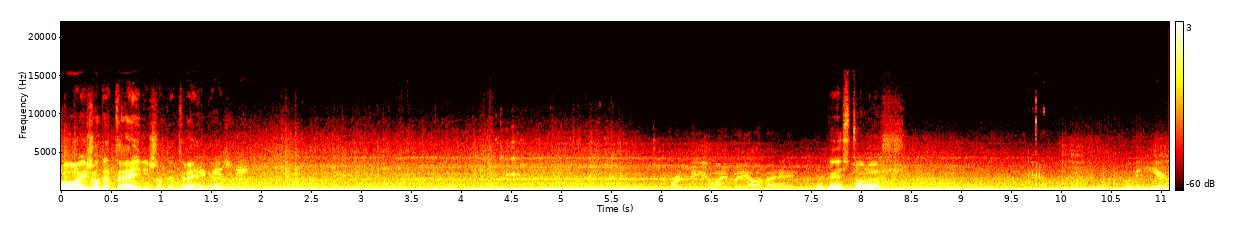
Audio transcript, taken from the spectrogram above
Oh, he's on the train, he's on the train, guys. Friendly UAV overhead. Okay, storage. Moving here.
